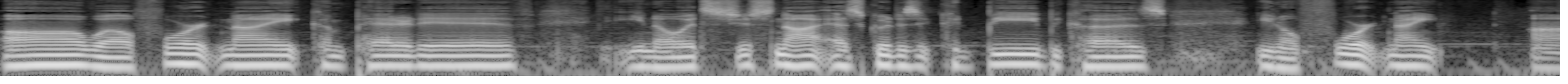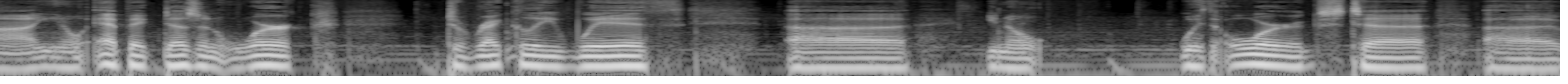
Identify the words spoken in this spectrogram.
oh, well, Fortnite competitive, you know, it's just not as good as it could be because, you know, Fortnite, uh, you know, Epic doesn't work directly with uh, you know, with orgs to uh,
